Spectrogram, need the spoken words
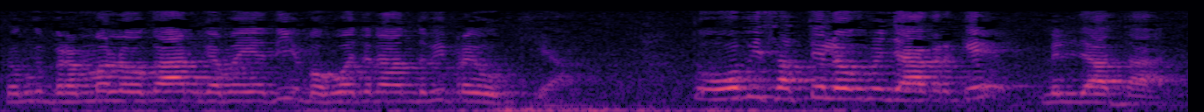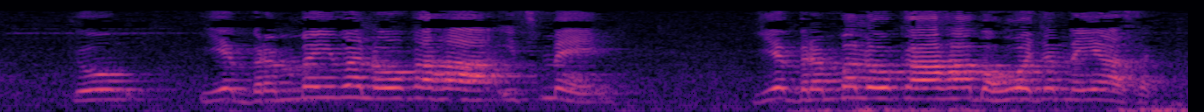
क्योंकि ब्रह्म लोकान गमयदि बहुवचनांत भी प्रयोग किया तो वो भी सत्य लोग में जाकर के मिल जाता है। क्यों? ये ब्रह्म लोक, इसमें ये ब्रह्म लोका बहुवचन नहीं आ सकता।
